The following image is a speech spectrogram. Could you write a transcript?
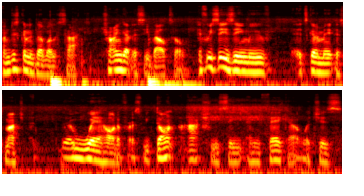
I'm just gonna double attack. Try and get this Yveltal. If we see Z move, it's gonna make this match way harder for us. We don't actually see any fake out, which is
